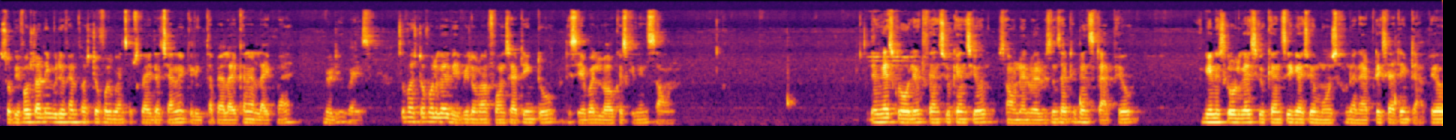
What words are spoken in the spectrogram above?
So before starting video friends, first of all go and subscribe the channel, click the bell icon and like my video guys. So first of all guys, we will on our phone setting to disable lock screen sound. Then guys, scroll it friends, you can see your sound and vibration setting. Friends, tap here again scroll guys you can see guys your mouse sound and haptic setting tap here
